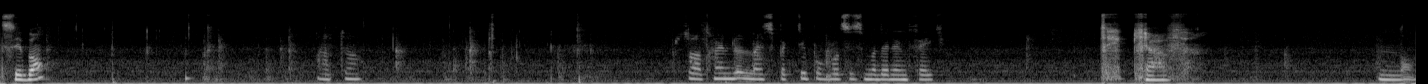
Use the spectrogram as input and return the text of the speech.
C'est bon? Attends. Je suis en train de l'inspecter pour voir si ça m'a donné une fake. T'es cave. Non.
